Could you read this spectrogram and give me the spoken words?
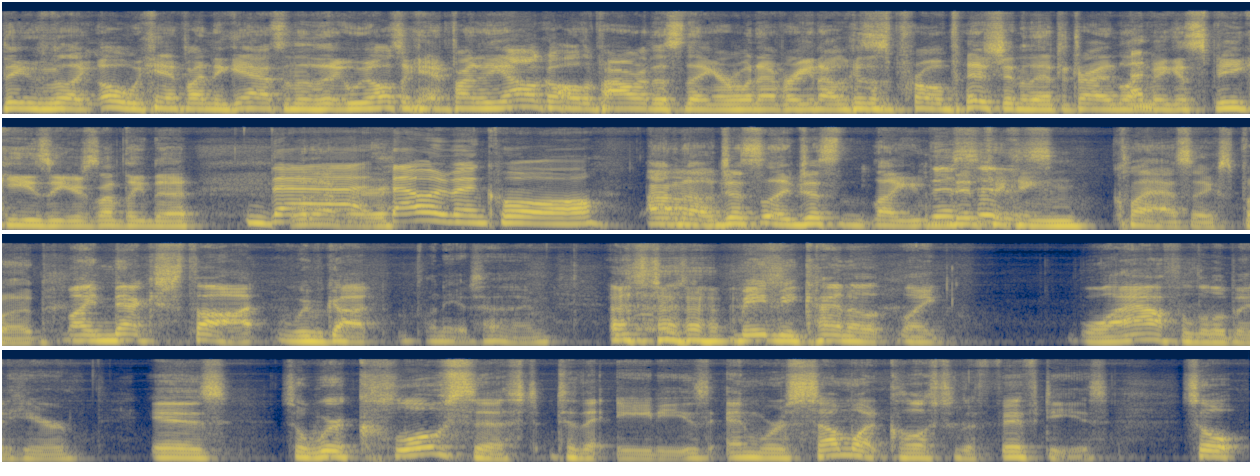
they were like, oh, we can't find the gas, and then they, we also can't find the alcohol to power this thing or whatever. You know, because it's Prohibition, and they have to try and like make a speakeasy or something to that whatever. that would have been cool. I don't know, just like just like This nitpicking classics, but my next thought, we've got plenty of time. This just made me kind of like laugh a little bit here. Is so we're closest to the 80s and we're somewhat close to the 50s. So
